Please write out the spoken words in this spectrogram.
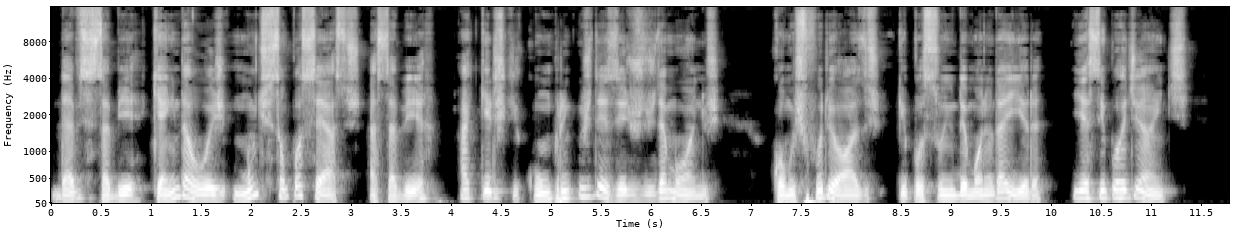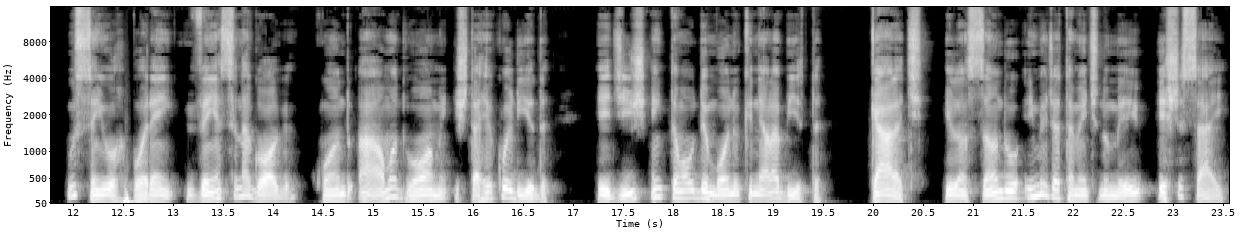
Deve-se saber que ainda hoje muitos são possessos, a saber, aqueles que cumprem os desejos dos demônios, como os furiosos, que possuem o demônio da ira, e assim por diante. O Senhor, porém, vem à sinagoga, quando a alma do homem está recolhida, e diz então ao demônio que nela habita: Cala-te e lançando-o imediatamente no meio, este sai.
